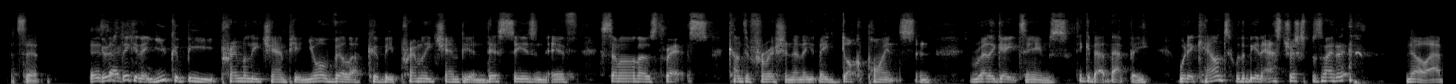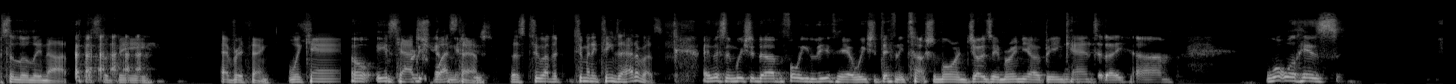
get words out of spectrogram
That's it. You're just actually... thinking that you could be Premier League champion. Your Villa could be Premier League champion this season if some of those threats come to fruition and they, they dock points and relegate teams. Think about that, B. Would it count? Would there be an asterisk beside it? No, absolutely not. This would be everything. We can't. Oh, he's catch West Ham. Issues. There's two other too many teams ahead of us. Hey, listen, we should uh, before we leave here, we should definitely touch more on Jose Mourinho being canned today. Um, what will his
